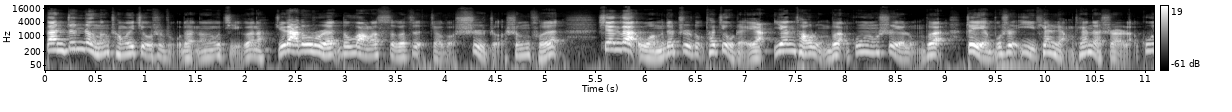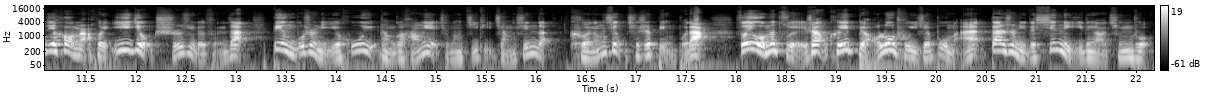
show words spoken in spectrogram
但真正能成为救世主的能有几个呢？绝大多数人都忘了四个字，叫做适者生存。现在我们的制度它就这样，烟草垄断、公用事业垄断，这也不是一天两天的事儿了，估计。后面会依旧持续的存在，并不是你一呼吁整个行业就能集体降薪的。可能性，其实并不大。所以，我们嘴上可以表露出一些不满，但是你的心里一定要清楚。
